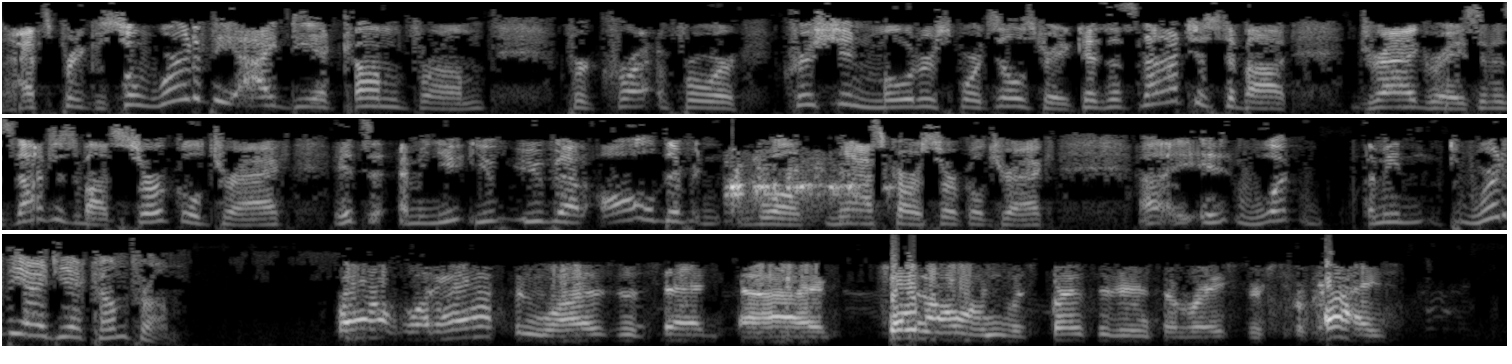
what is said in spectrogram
That's pretty cool. So where did the idea come from for for Christian Motorsports Illustrated? Because it's not just about drag race and it's not just about circle track. It's I mean you you've, you've got all different well NASCAR circle track. Uh, it, what I mean, where did the idea come from? Well, what happened was is that uh, Ken Owen was president of Racers for Christ,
